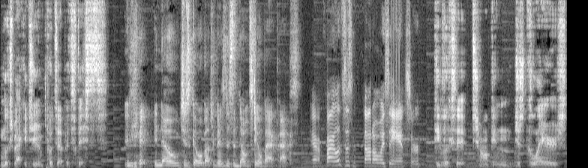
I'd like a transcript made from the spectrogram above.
Looks back at you and puts up its fists. no, just go about your business and don't steal backpacks. Yeah, violence is not always the answer. He looks at Chonk and just glares,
